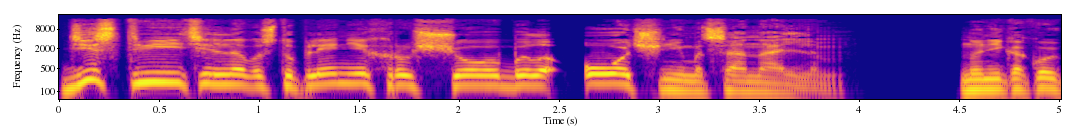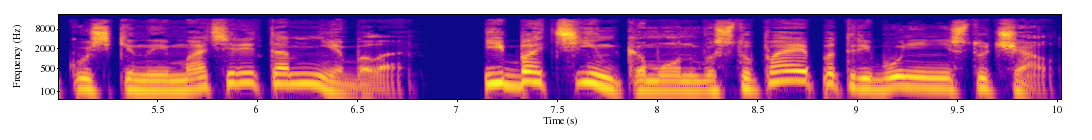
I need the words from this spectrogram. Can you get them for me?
Действительно, выступление Хрущева было очень эмоциональным. Но никакой Кузькиной матери там не было и ботинком он, выступая по трибуне, не стучал.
